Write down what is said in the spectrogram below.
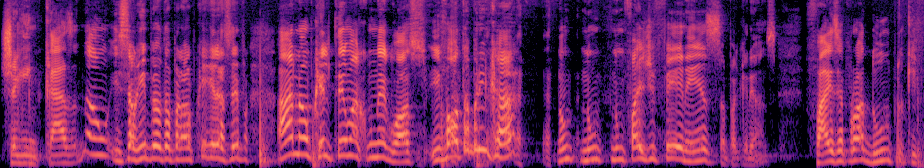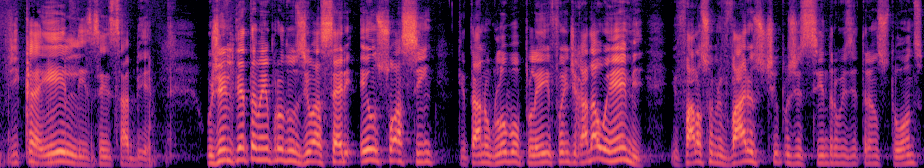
chega em casa. Não, e se alguém pergunta para ela por que ele é assim, ah, não, porque ele tem uma- um negócio. E volta a brincar. Não, não, não faz diferença para a criança. Faz é para o adulto que fica ele sem saber. O GNT também produziu a série Eu Sou Assim, que está no Globoplay e foi indicada ao M e fala sobre vários tipos de síndromes e transtornos.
